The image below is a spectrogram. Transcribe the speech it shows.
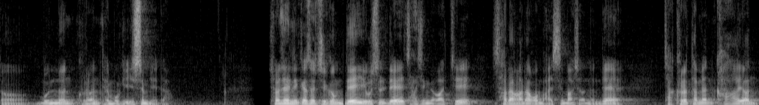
어, 묻는 그런 대목이 있습니다. 선생님께서 지금 내 이웃을 내 자신과 같이 사랑하라고 말씀하셨는데 자 그렇다면 과연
